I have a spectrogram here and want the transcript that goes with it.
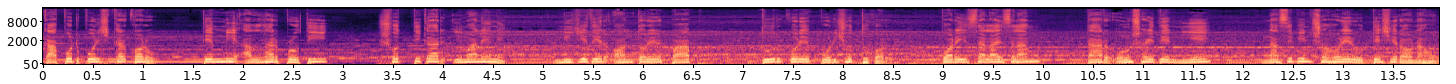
কাপড় পরিষ্কার করো, তেমনি আল্লাহর প্রতি সত্যিকার ইমান এনে নিজেদের অন্তরের পাপ দূর করে পরিশুদ্ধ করো। পরে ঈসা ইসলাম তার অনুসারীদের নিয়ে নাসিবিন শহরের উদ্দেশ্যে রওনা হন।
